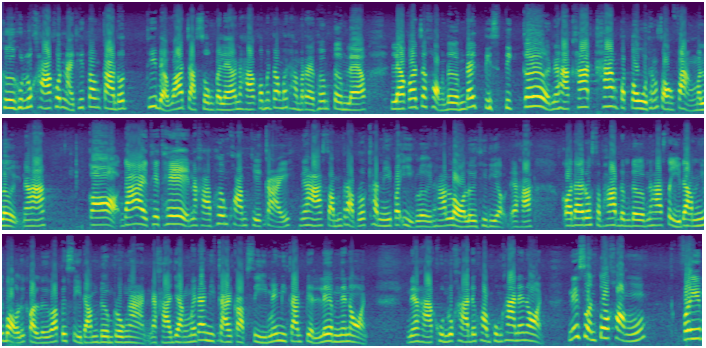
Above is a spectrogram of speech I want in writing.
คือคุณลูกค้าคนไหนที่ต้องการรถ ที่แบบว่าจัดทรงไปแล้วนะคะ ก็ไม่ต้องไปทำอะไรเพิ่มเติมแล้ว แล้วก็เจ้าของเดิมได้ติดสติกเกอร์นะคะ คาดข้างประตูทั้งสองฝั่งมาเลยนะคะ ก็ได้เท่ๆนะคะ เพิ่มความเก๋ไก๋นะคะสำหรับรถคันนี้ไปอีกเลยนะคะ หล่อเลยทีเดียวนะคะ ก็ได้รถสภาพเดิมๆนะคะ สีดำนี่บอกเลยก่อนเลยว่าเป็นสีดำเดิมโรงงานนะคะ ยังไม่ได้มีการกลับสีไม่มีการเปลี่ยนเล่มแน่นอนนะคะคุณลูกค้าได้ความคุ้มค่าแน่นอน ในส่วนตัวของฟิล์ม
